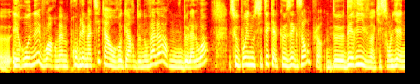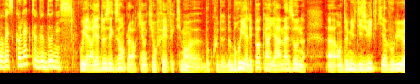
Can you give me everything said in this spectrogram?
euh, erronés, voire même problématiques hein, au regard de nos valeurs ou de la loi. Est-ce que vous pourriez nous citer quelques exemples de dérives qui sont liées à une mauvaise collecte de données? Oui, alors il y a deux exemples alors, qui, ont fait effectivement beaucoup de, bruit à l'époque. Hein. Il y a Amazon en 2018 qui a voulu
